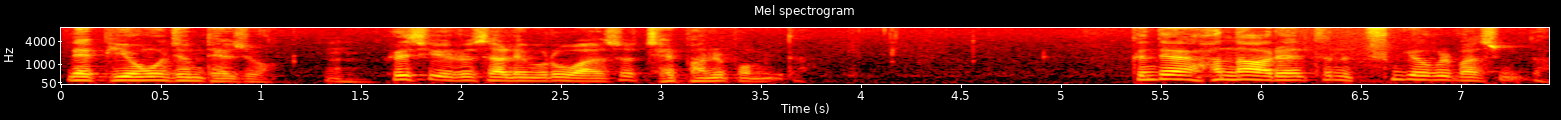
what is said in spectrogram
내 비용을 좀 대줘. 그래서 예루살렘으로 와서 재판을 봅니다. 근데 한나 아렌트는 충격을 받습니다.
